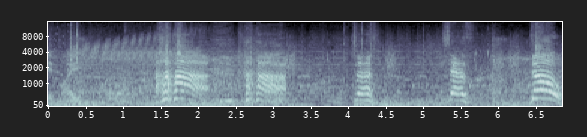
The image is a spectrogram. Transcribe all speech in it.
It might. On. Ha ha! Ha ha! Sev! No!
